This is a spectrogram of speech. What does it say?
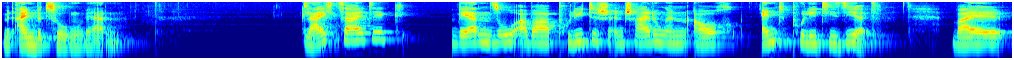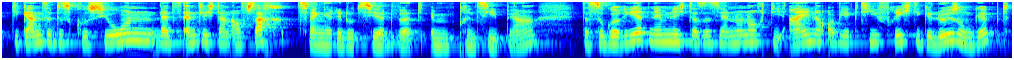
mit einbezogen werden. Gleichzeitig werden so aber politische Entscheidungen auch entpolitisiert, weil die ganze Diskussion letztendlich dann auf Sachzwänge reduziert wird im Prinzip, ja. Das suggeriert nämlich, dass es ja nur noch die eine objektiv richtige Lösung gibt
